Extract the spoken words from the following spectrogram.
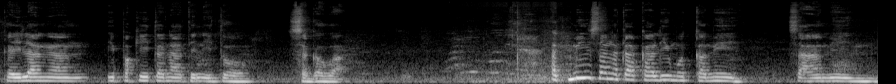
kailangang ipakita natin ito sa gawa At minsan nakakalimot kami sa aming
